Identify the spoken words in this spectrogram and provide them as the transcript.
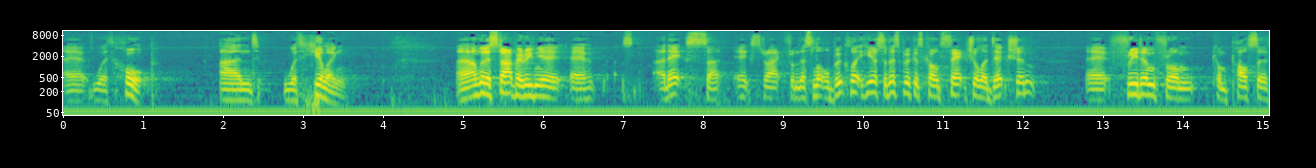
uh, with hope and with healing. Uh, I'm going to start by reading you uh, an ex, uh, extract from this little booklet here. So, this book is called Sexual Addiction uh, Freedom from Compulsive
